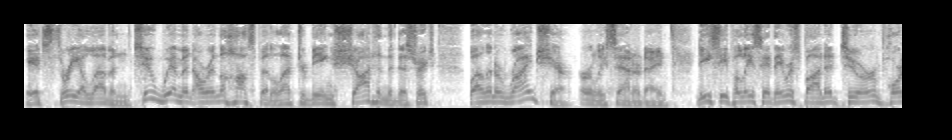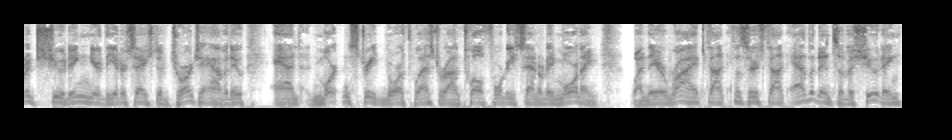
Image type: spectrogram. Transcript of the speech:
It's 311. Two women are in the hospital after being shot in the district while in a rideshare early Saturday. DC police say they responded to a reported shooting near the intersection of Georgia Avenue and Morton Street Northwest around 1240 Saturday morning. When they arrived, found officers found evidence of a shooting,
